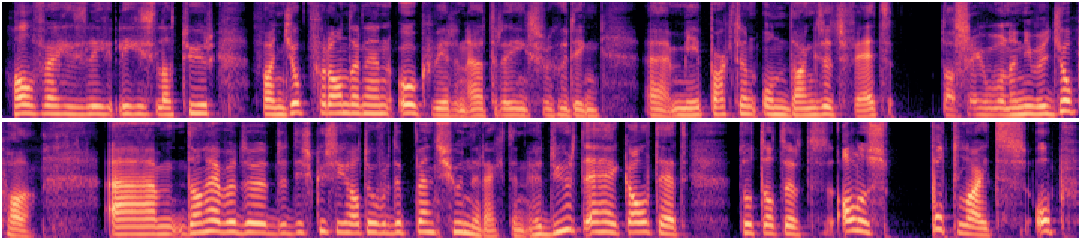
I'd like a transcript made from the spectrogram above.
halfweg de legislatuur van job veranderen en ook weer een uittredingsvergoeding meepakten, ondanks het feit dat ze gewoon een nieuwe job hadden. Um, dan hebben we de, de discussie gehad over de pensioenrechten. Het duurt eigenlijk altijd totdat er alle spotlights op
